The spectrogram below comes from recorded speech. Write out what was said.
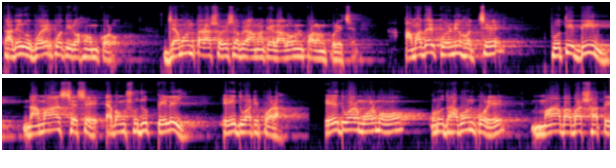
তাদের উভয়ের প্রতি রহম করো। যেমন তারা শৈশবে আমাকে লালন পালন করেছেন। আমাদের করণীয় হচ্ছে প্রতিদিন নামাজ শেষে এবং সুযোগ পেলেই এই দোয়াটি পড়া। এই দোয়ার মর্ম অনুধাবন করে মা বাবার সাথে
